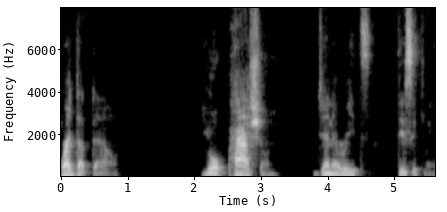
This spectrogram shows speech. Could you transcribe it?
Write that down. Your passion generates discipline.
